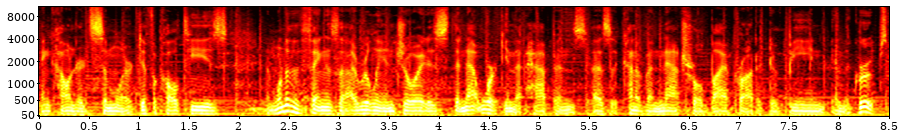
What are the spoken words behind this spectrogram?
encountered similar difficulties. And one of the things that I really enjoyed is the networking that happens as a kind of a natural byproduct of being in the groups.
